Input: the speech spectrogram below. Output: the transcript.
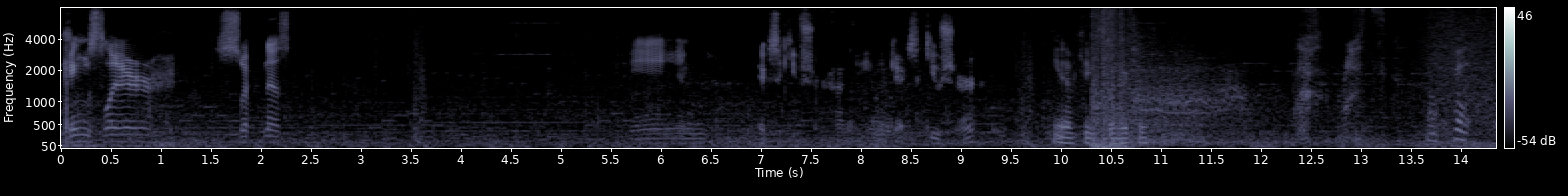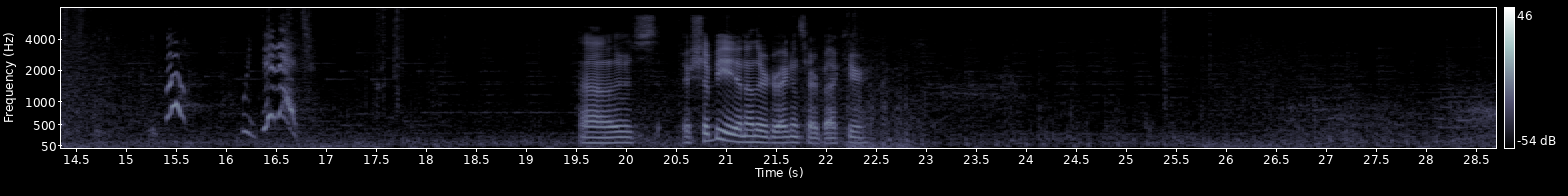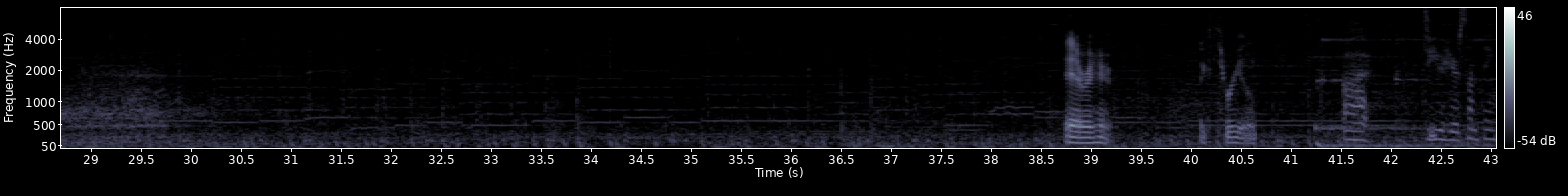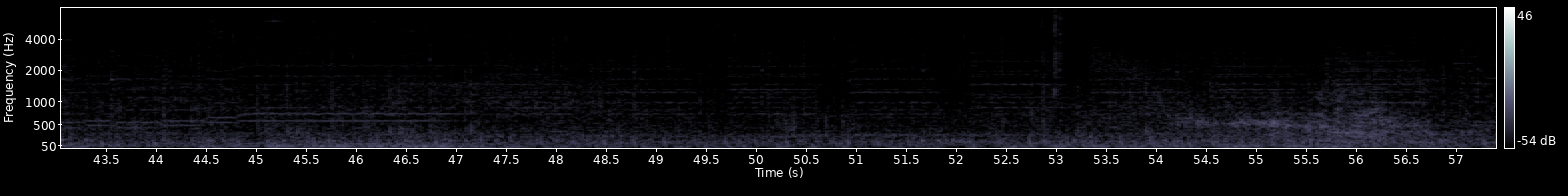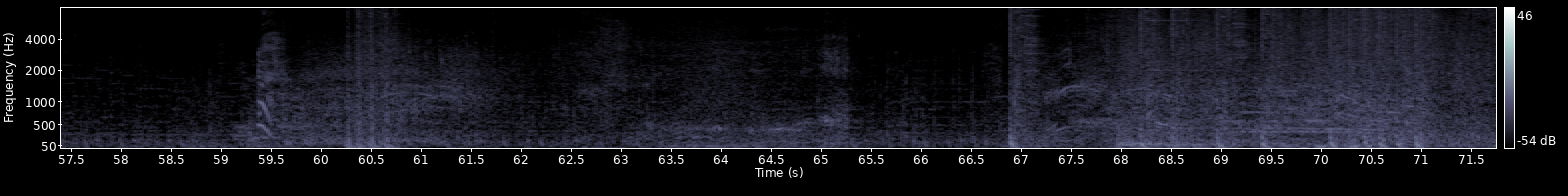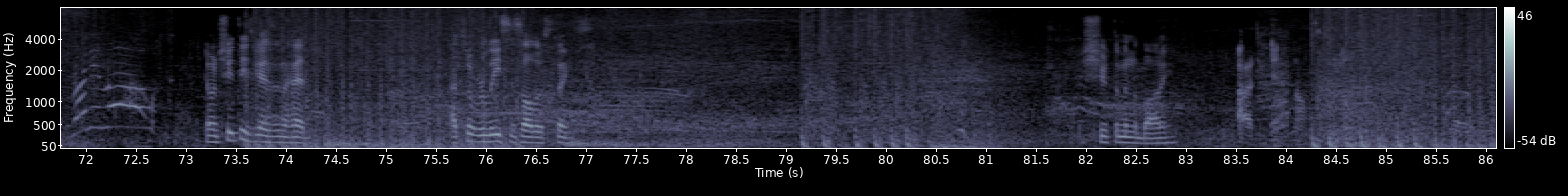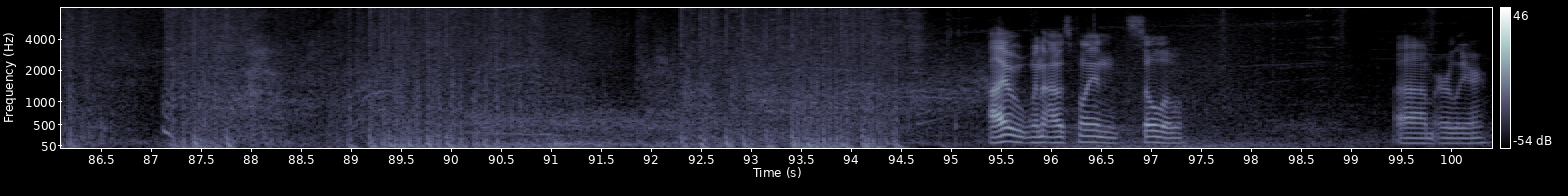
Kingslayer, swiftness, and executioner. I don't even like executioner. You have Kingslayer too. There should be another Dragon's Heart back here. Yeah, right here. Like three of them. Uh, do you hear something? Don't shoot these guys in the head. That's what releases all those things. Shoot them in the body. Ah, yeah, no. I when I was playing solo um, earlier,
